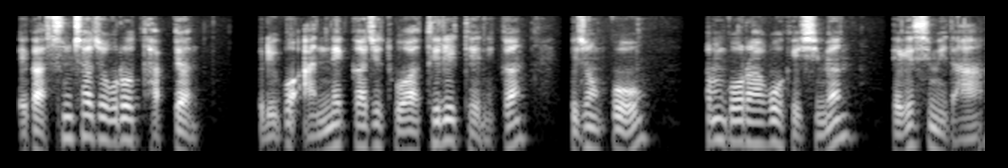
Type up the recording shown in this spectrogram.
제가 순차적으로 답변 그리고 안내까지 도와드릴 테니까 그 점 꼭 참고를 하고 계시면 되겠습니다.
